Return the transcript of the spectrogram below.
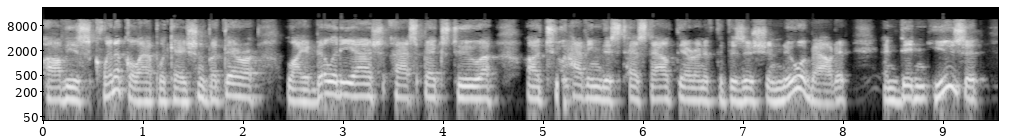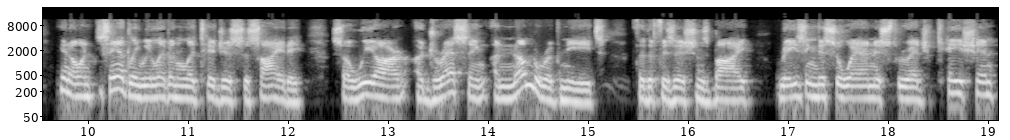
obvious clinical application, but there are liability as- aspects to uh, uh, to having this test out there. And if the physician knew about it and didn't use it, you know, and sadly, we live in a litigious society, so we are addressing a number of needs for the physicians by raising this awareness through education,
